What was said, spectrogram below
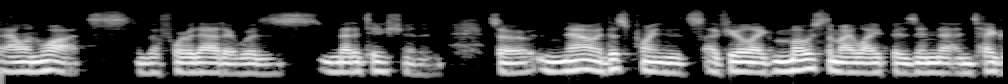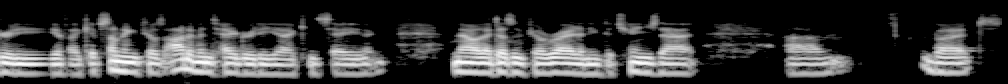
Alan Watts. And before that, it was meditation. And so now at this point, it's, I feel like most of my life is in that integrity if like, if something feels out of integrity, I can say, no, that doesn't feel right. I need to change that. Um, but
